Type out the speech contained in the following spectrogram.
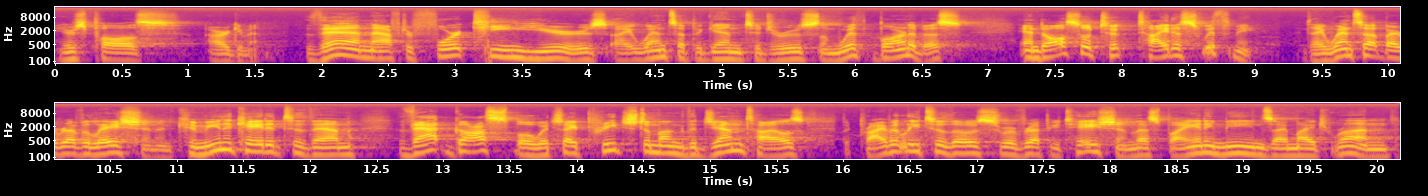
Here's Paul's argument. Then, after 14 years, I went up again to Jerusalem with Barnabas and also took Titus with me. And I went up by revelation and communicated to them that gospel which I preached among the Gentiles, but privately to those who have reputation, lest by any means I might run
